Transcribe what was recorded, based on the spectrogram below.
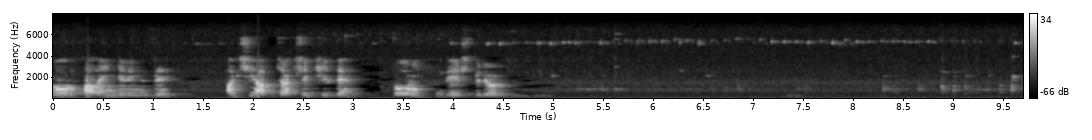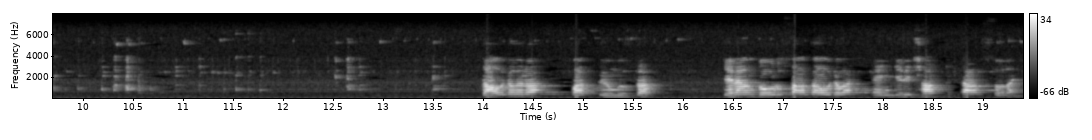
doğrusal engelimizi açı yapacak şekilde doğrultusunu değiştiriyoruz. Dalgalara baktığımızda gelen doğrusal dalgalar engeli çarptıktan sonra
